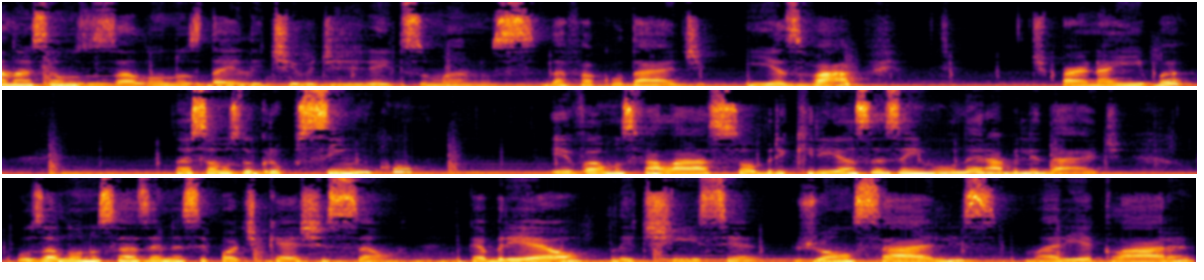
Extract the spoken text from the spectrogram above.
Olá, nós somos os alunos da Eletiva de Direitos Humanos da Faculdade IESVAP, de Parnaíba. Nós somos do grupo 5 e vamos falar sobre crianças em vulnerabilidade. Os alunos fazendo esse podcast são Gabriel, Letícia, João Sales, Maria Clara,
